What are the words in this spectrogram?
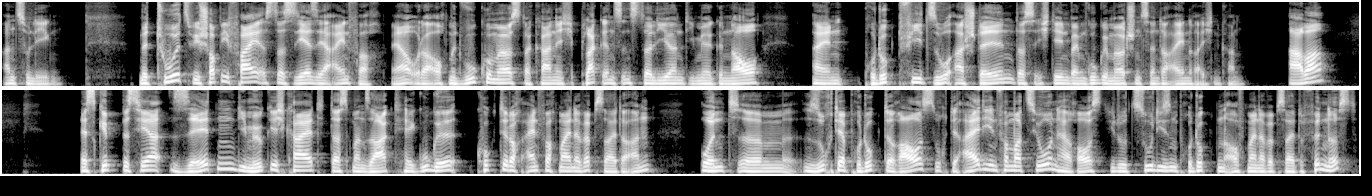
anzulegen. Mit Tools wie Shopify ist das sehr, sehr einfach. Ja, oder auch mit WooCommerce, da kann ich Plugins installieren, die mir genau ein Produktfeed so erstellen, dass ich den beim Google Merchant Center einreichen kann. Aber es gibt bisher selten die Möglichkeit, dass man sagt, hey Google, guck dir doch einfach meine Webseite an und ähm, such dir Produkte raus, such dir all die Informationen heraus, die du zu diesen Produkten auf meiner Webseite findest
